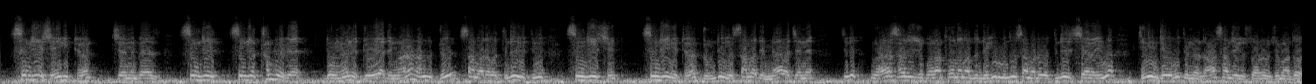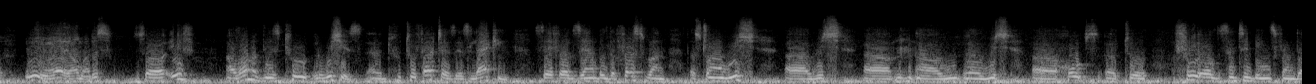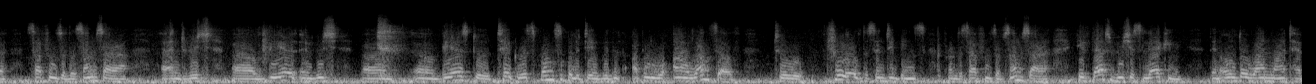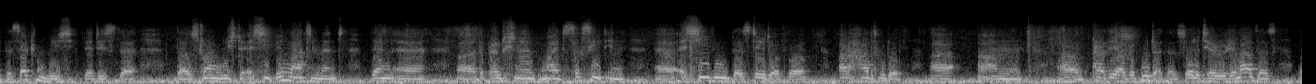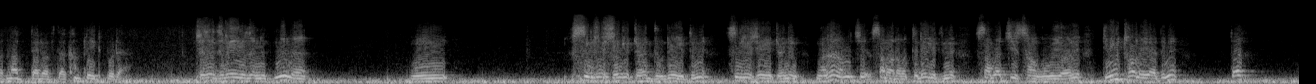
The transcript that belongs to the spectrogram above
심지 제기 나라 사지 주고 나 토나마도 되게 문도 사마라고 되게 제가 지금 제가 되는 나라 사지가 서로 좀도 이거 야 말았어. So if uh, one of these two wishes, uh, two, two factors is lacking, say for example the first one, the strong wish uh, which uh, uh, which uh, hopes to free all the sentient beings from the sufferings of the samsara and which bear, which um, bears to take responsibility within upon oneself to free all the sentient beings from the sufferings of samsara. If that wish is lacking, then although one might have the second wish, that is the, the strong wish to achieve enlightenment, then uh, uh, the practitioner might succeed in uh, achieving the state of uh, arhathood of uh, um, uh, Pratyeka Buddha, the solitary realizers, but not that of the complete Buddha. 승제 생기 전 정도에 되니 승제 생기 되니 나는 아무치 사마라고 되게 되니 사마치 상고 요리 뒤토려야 되니 다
